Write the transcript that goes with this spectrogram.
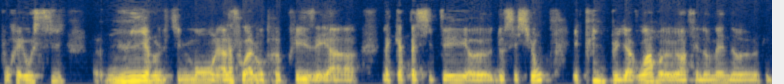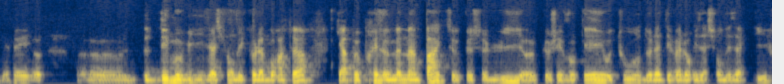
pourrait aussi nuire ultimement à la fois à l'entreprise et à la capacité de cession. Et puis, il peut y avoir un phénomène, je dirais, de démobilisation des collaborateurs qui a à peu près le même impact que celui que j'évoquais autour de la dévalorisation des actifs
